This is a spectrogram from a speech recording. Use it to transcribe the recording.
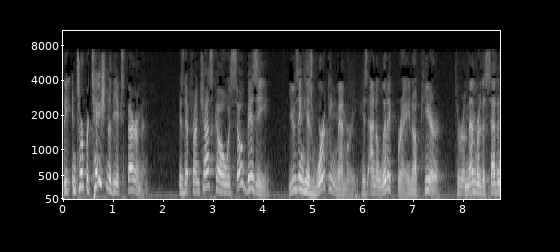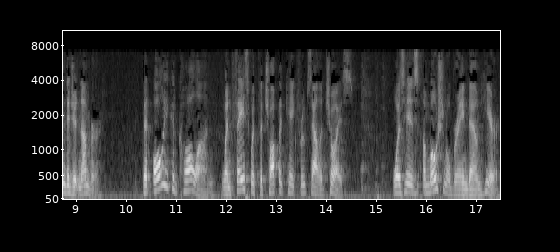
the interpretation of the experiment is that Francesco was so busy using his working memory, his analytic brain up here, to remember the seven-digit number, that all he could call on when faced with the chocolate cake fruit salad choice was his emotional brain down here.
